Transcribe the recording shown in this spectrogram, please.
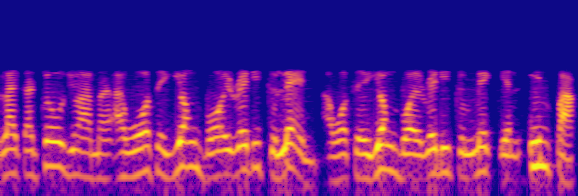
like I told you I'm a, I was a young boy ready to learn. I was a young boy ready to make an impact.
